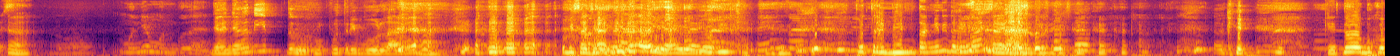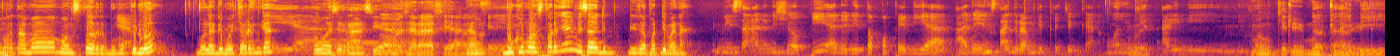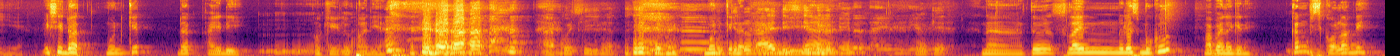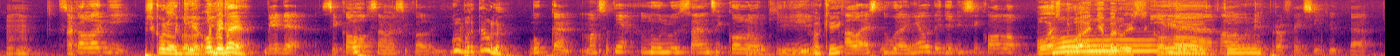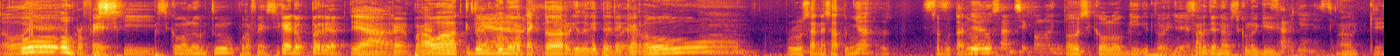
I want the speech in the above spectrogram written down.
Moonnya Moon bulan Jangan-jangan itu Putri Bulan ya. Oh, bisa jadi. Oh, iya iya. iya. Putri bintang ini dari mana ya? Oke. Oke, itu buku pertama Monster. Buku Iya. kedua boleh dibocorin kah? Iya. Oh, masih rahasia. Oh, masih rahasia. Nah, Oke. buku monsternya bisa di- didapat di mana? bisa ada di Shopee ada di Tokopedia ada Instagram kita juga Moonkid ID Oke, Moonkid.id. Isi dot moonkit.id. Oke, lupa dia. Aku sih ingat. moonkit.id. Moonkid.id. Ya. Moonkid.id Oke. Nah, tuh selain nulis buku, ngapain lagi nih? Kan psikolog nih. Psikologi Psikologi. ya? Psikologi. Oh, beda ya? beda psikolog sama psikologi Gue baru tahu loh. bukan maksudnya lulusan psikologi Oke. kalau S2-nya udah jadi psikolog Oh, S2-nya baru Iya, psikolog. kalau udah profesi juga. Oh, iya, oh, profesi. Psikolog tuh profesi kayak dokter ya? Ya. Kayak perawat gitu mungkin ya? Apoteker gitu-gitu. lah Apoteker. ya. Oh. Lulusan S1-nya sebutannya Lulusan psikologi. oh psikologi gitu aja ya. Sarjana psikologi. Sarjana sih. Oke.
